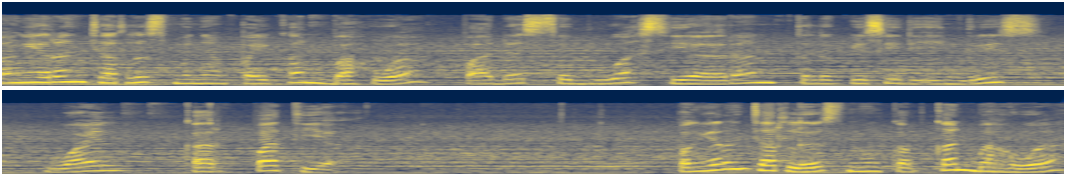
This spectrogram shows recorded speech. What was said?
Pangeran Charles menyampaikan bahwa pada sebuah siaran televisi di Inggris, Wild Carpathia, Pangeran Charles mengungkapkan bahwa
